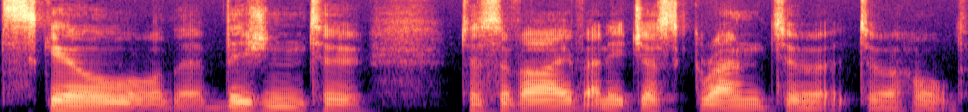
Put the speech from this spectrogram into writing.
skill or the vision to to survive, and it just ground to a, to a halt.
